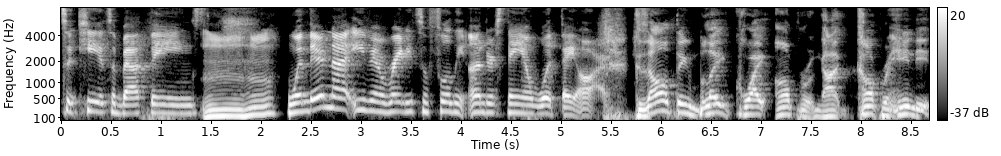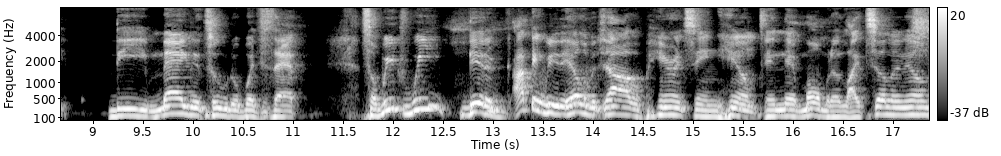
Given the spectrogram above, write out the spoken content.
to kids about things Mm-hmm. when they're not even ready to fully understand what they are. Because I don't think Blake quite umpre- got comprehended the magnitude of what just happened. So we we did a I think we did a hell of a job of parenting him in that moment of like telling him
